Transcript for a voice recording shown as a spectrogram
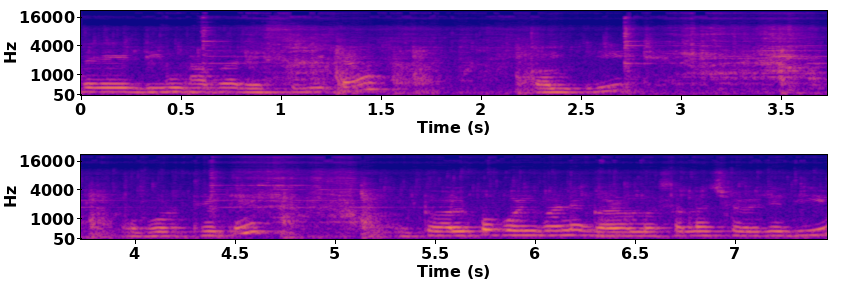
আমাদের এই ডিম ভাপা রেসিপিটা কমপ্লিট ওপর থেকে একটু অল্প পরিমাণে গরম মশলা ছড়িয়ে দিয়ে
